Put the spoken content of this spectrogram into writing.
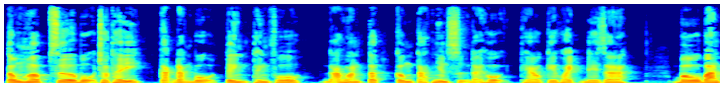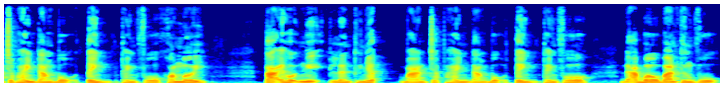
Tổng hợp sơ bộ cho thấy các đảng bộ tỉnh, thành phố đã hoàn tất công tác nhân sự đại hội theo kế hoạch đề ra, bầu ban chấp hành đảng bộ tỉnh, thành phố khóa mới. Tại hội nghị lần thứ nhất, ban chấp hành đảng bộ tỉnh, thành phố đã bầu ban thường vụ,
